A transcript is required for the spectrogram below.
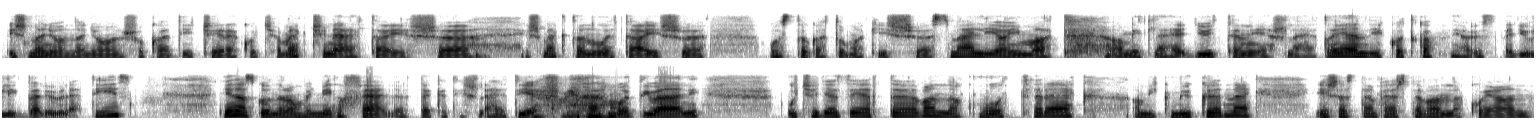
és nagyon-nagyon sokat dicsérek, hogyha megcsinálta, és, és megtanulta, és osztogatom a kis szmáliaimat, amit lehet gyűjteni, és lehet ajándékot kapni, ha összegyűlik belőle tíz. Én azt gondolom, hogy még a felnőtteket is lehet ilyesmivel motiválni. Úgyhogy ezért vannak módszerek, amik működnek, és aztán persze vannak olyan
